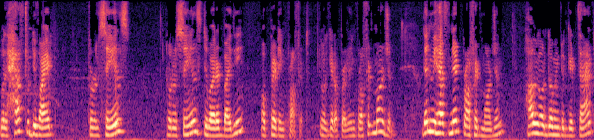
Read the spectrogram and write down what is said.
Will have to divide total sales total sales divided by the operating profit. You will get operating profit margin. Then we have net profit margin. How you are going to get that?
